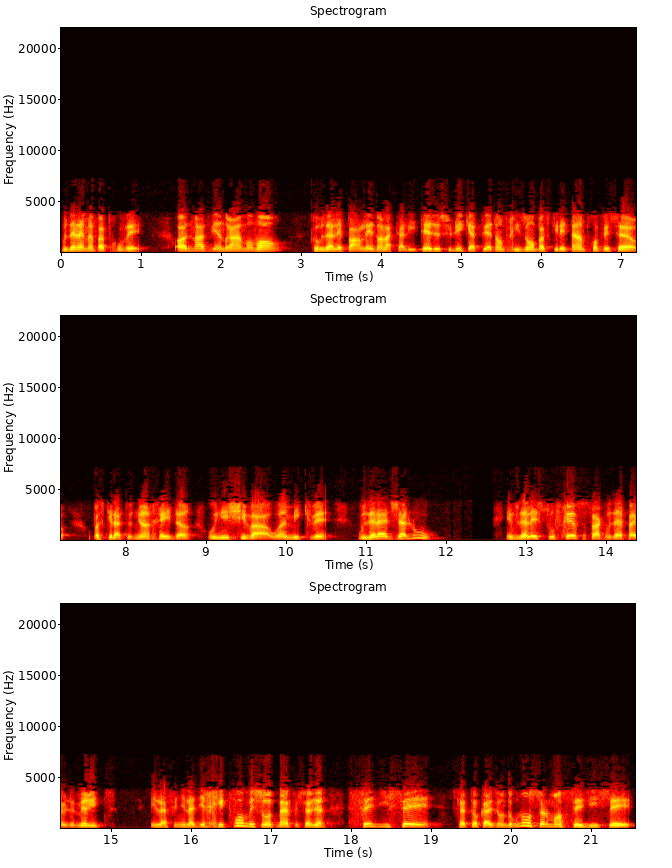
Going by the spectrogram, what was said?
Vous n'allez même pas trouver. Onmat viendra un moment que vous allez parler dans la qualité de celui qui a pu être en prison parce qu'il était un professeur, ou parce qu'il a tenu un cheder, ou une yeshiva, ou un mikveh. Vous allez être jaloux. Et vous allez souffrir ce soir que vous n'avez pas eu le mérite. Il a fini, il a dit, chitfou Messieurs Nefesh. Ça veut dire, saisissez cette occasion. Donc non seulement saisissez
